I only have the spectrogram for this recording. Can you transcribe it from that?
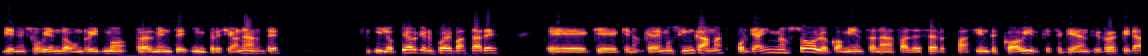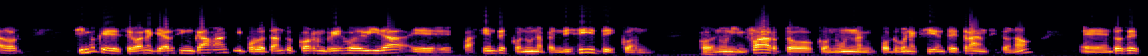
vienen subiendo a un ritmo realmente impresionante. Y lo peor que nos puede pasar es eh, que, nos quedemos sin camas, porque ahí no solo comienzan a fallecer pacientes COVID que se quedan sin respirador, sino que se van a quedar sin camas y por lo tanto corren riesgo de vida eh, pacientes con una apendicitis, con, con un infarto, con un, por un accidente de tránsito, ¿no? Eh, entonces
